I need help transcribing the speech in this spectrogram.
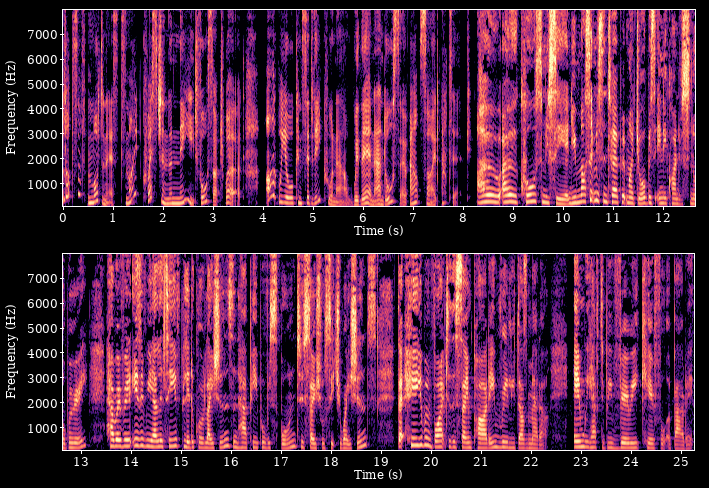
Lots of modernists might question the need for such work. Aren't we all considered equal now, within and also outside Attic? Oh, oh, of course, Missy, and you mustn't misinterpret my job as any kind of snobbery. However, it is a reality of political relations and how people respond to social situations that who you invite to the same party really does matter, and we have to be very careful about it.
